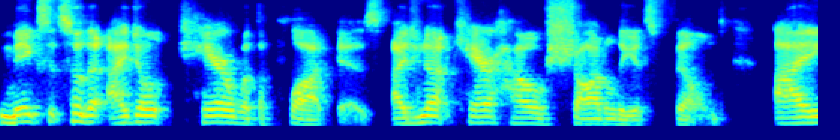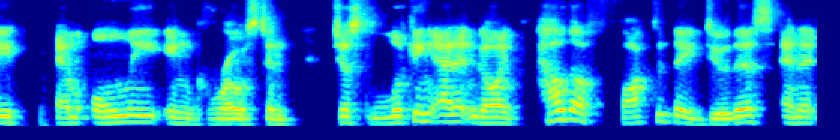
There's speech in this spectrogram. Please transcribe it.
makes it so that I don't care what the plot is. I do not care how shoddily it's filmed. I am only engrossed in just looking at it and going, how the fuck did they do this? And it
